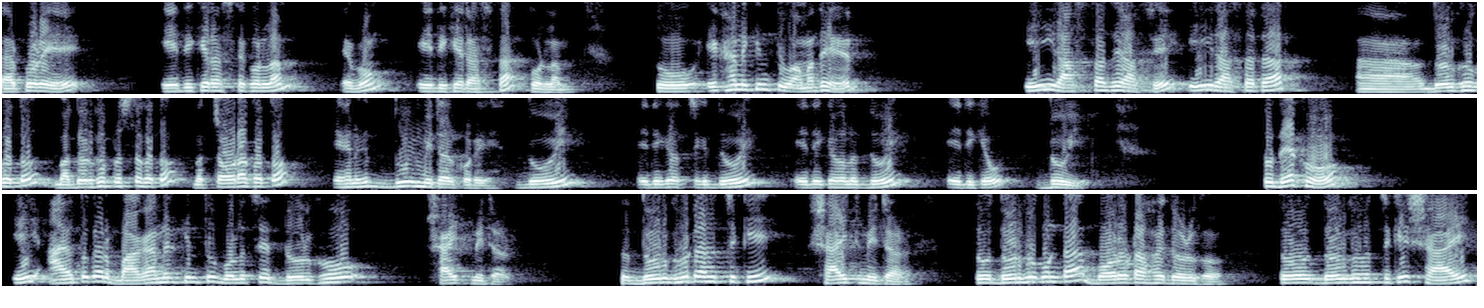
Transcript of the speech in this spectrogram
তারপরে এদিকে রাস্তা করলাম এবং এদিকে রাস্তা করলাম। তো এখানে কিন্তু আমাদের এই রাস্তা যে আছে এই রাস্তাটার আহ, দৈর্ঘ্য কত বা দৈর্ঘ্য বা চওড়া কত? এখানে কিন্তু দুই মিটার করে দুই এদিকে হচ্ছে কি দুই এদিকে হলো দুই এদিকেও দুই। তো দেখো, এই আয়তকার বাগানের কিন্তু বলেছে দৈর্ঘ্য ষাট মিটার। তো দৈর্ঘ্যটা হচ্ছে কি? ষাট মিটার। তো দৈর্ঘ্য কোনটা? বড়টা হয় দৈর্ঘ্য। তো দৈর্ঘ্য হচ্ছে কি? ষাট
